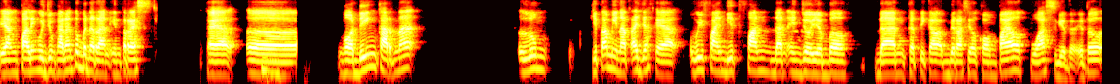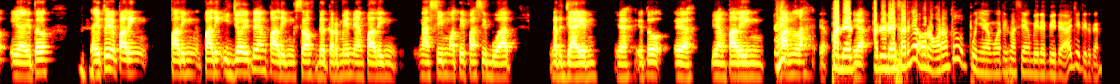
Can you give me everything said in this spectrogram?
yang paling ujung kanan tuh beneran interest. Kayak, Mhm. eee, ngoding karena lu kita minat aja kayak we find it fun dan enjoyable, dan ketika berhasil compile puas gitu. Itu ya itu Mhm. itu yang paling paling paling ijo itu yang paling self determine, yang paling ngasih motivasi buat ngerjain ya, itu ya yang paling fun lah, ya pada ya. pada dasarnya orang-orang tuh punya motivasi yang beda-beda aja gitu kan?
